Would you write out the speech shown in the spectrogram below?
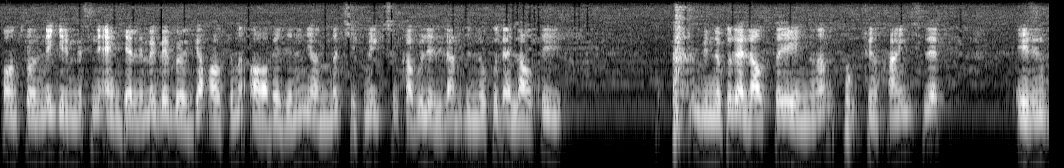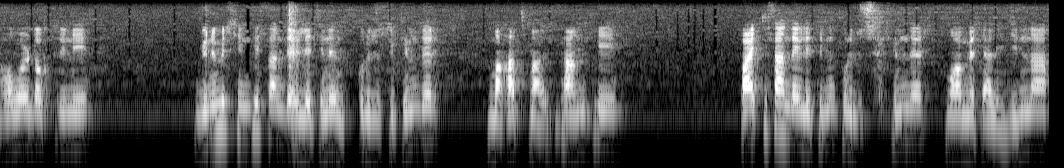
kontrolüne girmesini engellemek ve bölge halkını ABD'nin yanına çekmek için kabul edilen 1956 1956'da yayınlanan doktrin hangisidir? Eisenhower doktrini. Günümüz Hindistan devletinin kurucusu kimdir? Mahatma Gandhi. Pakistan devletinin kurucusu kimdir? Muhammed Ali Jinnah.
